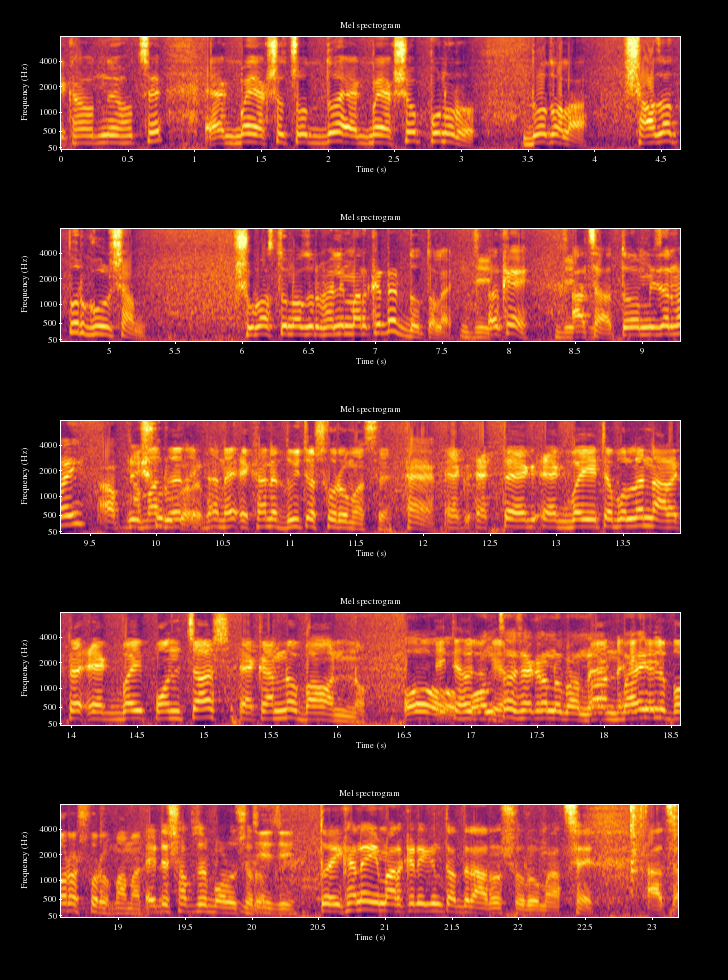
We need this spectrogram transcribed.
এখানে হচ্ছে এক বাই একশো চোদ্দ এক বাই একশো পনেরো দোতলা শাহজাদপুর গুলশান। সুবাস্তু নজর ভ্যালি মার্কেটের দোতলায়। ওকে আচ্ছা তো মিজান ভাই আপনি শুরু করেন। এখানে এখানে দুইটা শোরুম আছে। হ্যাঁ। একটা এক- বাই এটা বললেন আর একটা এক বাই পঞ্চাশ একান্ন বাউান্ন ও এটা হলো পঞ্চাশ একান্ন বান্ন এক বাউান্ন, বাই এটা হলো বড় শোরুম আমাদের। এটা সবচেয়ে বড় শোরুম জি, জি। তো এখানে এই মার্কেটে কিন্তু তাদের আরও শোরুম আছে। আচ্ছা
